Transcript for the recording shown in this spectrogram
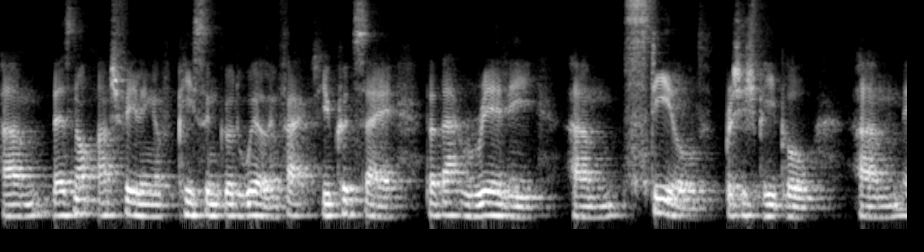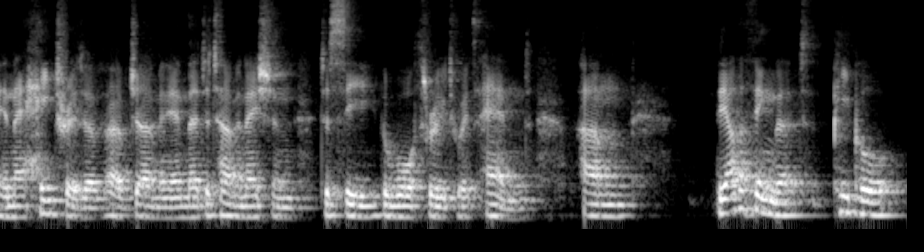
um, there's not much feeling of peace and goodwill. In fact, you could say that that really um, steeled British people um, in their hatred of, of, Germany and their determination to see the war through to its end. Um, the other thing that people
